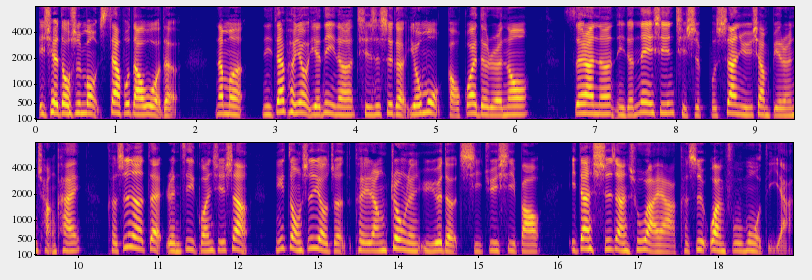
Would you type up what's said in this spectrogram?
一切都是梦，吓不倒我的。那么你在朋友眼里呢，其实是个幽默搞怪的人哦。虽然呢，你的内心其实不善于向别人敞开，可是呢，在人际关系上，你总是有着可以让众人愉悦的喜剧细胞。一旦施展出来啊，可是万夫莫敌啊！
